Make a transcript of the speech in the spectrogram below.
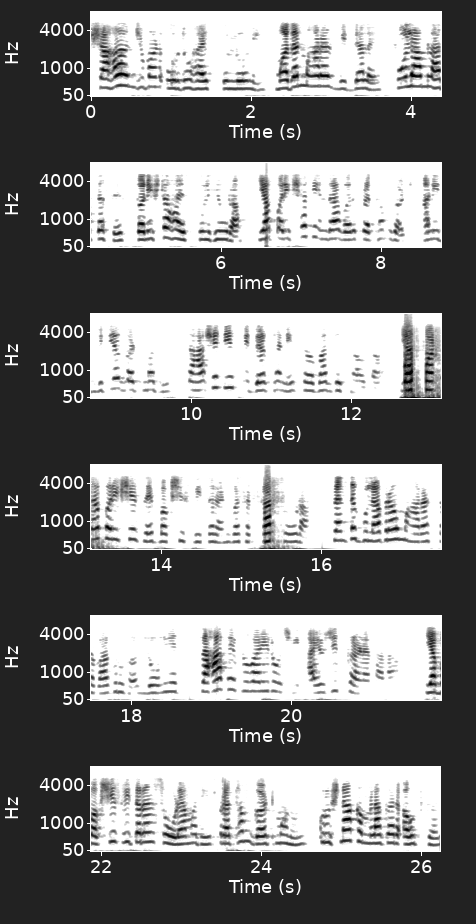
शाह अंजुमन उर्दू हायस्कूल लोणी मदन महाराज विद्यालय फुल आमला तसेच कनिष्ठ हायस्कूल हिवरा या परीक्षा केंद्रावर प्रथम गट आणि द्वितीय गटमध्ये सहाशे तीस विद्यार्थ्यांनी सहभाग घेतला होता. या स्पर्धा परीक्षेचे बक्षीस वितरण व सत्कार सोहळा संत गुलाबराव महाराज सभागृह लोणी येथे सहा फेब्रुवारी रोजी आयोजित करण्यात आला. या बक्षीस वितरण सोहळ्यामध्ये प्रथम गट म्हणून कृष्णा कमलाकर औतकर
